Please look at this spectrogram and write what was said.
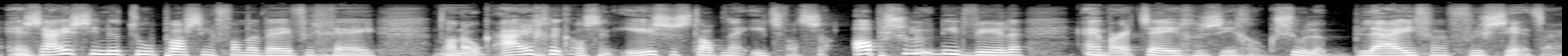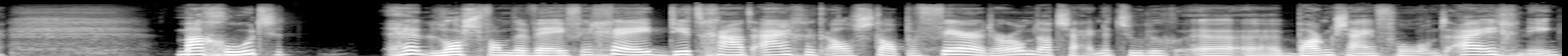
En zij zien de toepassing van de WVG dan ook eigenlijk als een eerste stap naar iets wat ze absoluut niet willen en waartegen zich ook zullen blijven verzetten. Maar goed, los van de WVG, dit gaat eigenlijk al stappen verder, omdat zij natuurlijk uh, bang zijn voor onteigening.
